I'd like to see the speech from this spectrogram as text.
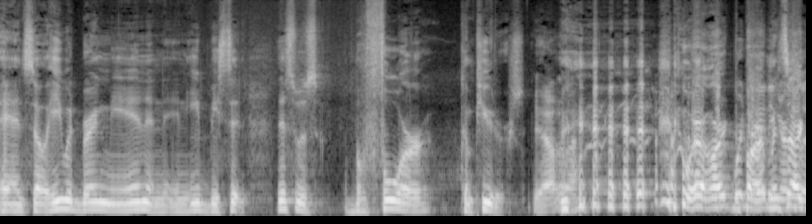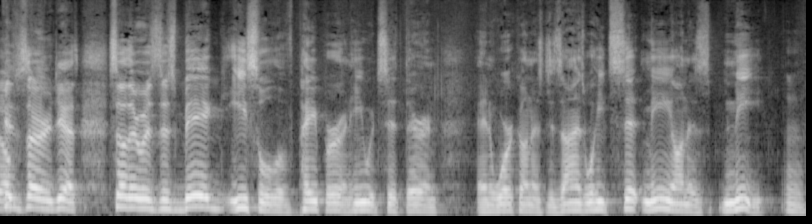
And so he would bring me in, and, and he'd be sitting. This was before computers. Yeah. Right. where art departments are concerned, yes. So there was this big easel of paper, and he would sit there and, and work on his designs. Well, he'd sit me on his knee Mm.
